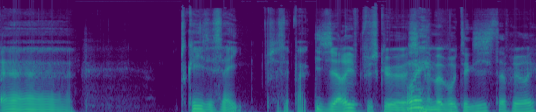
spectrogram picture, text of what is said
Euh, en tout cas, ils essayent. Je sais pas. Ils y arrivent puisque Ouais. Cinéma Brut existe, a priori?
